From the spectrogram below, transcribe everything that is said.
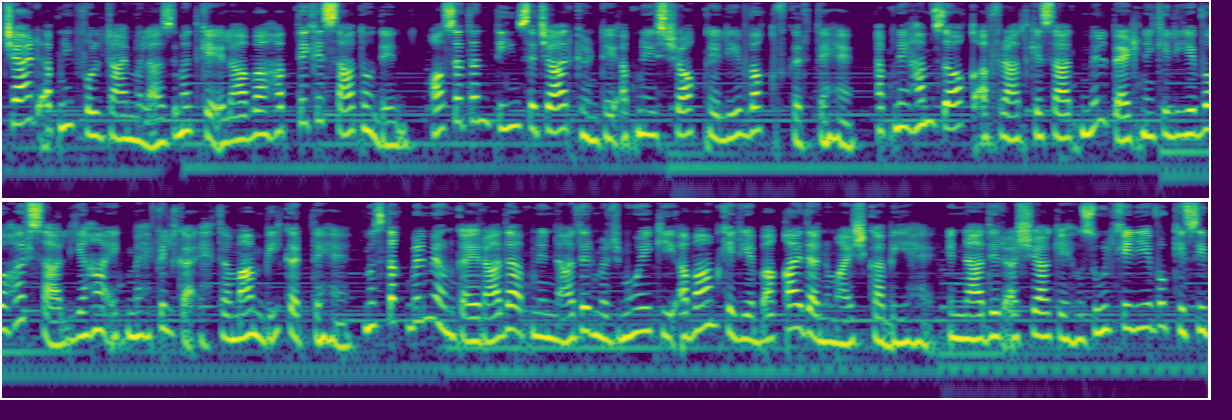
چیڈ اپنی فل ٹائم ملازمت کے علاوہ ہفتے کے ساتوں دن اوسطن تین تین سے چار گھنٹے اپنے اس شوق کے لیے وقف کرتے ہیں۔ اپنے ہم ذوق افراد کے ساتھ مل بیٹھنے کے لیے وہ ہر سال یہاں ایک محفل کا اہتمام بھی کرتے ہیں۔ مستقبل میں ان کا ارادہ اپنے نادر مجموعے کی عوام کے لیے باقاعدہ نمائش کا بھی ہے۔ ان نادر اشیاء کے حصول کے لیے وہ کسی بھی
